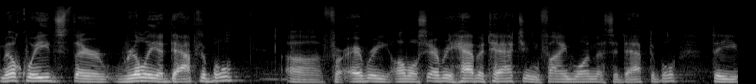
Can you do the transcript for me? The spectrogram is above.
milkweeds, they're really adaptable. Uh, for every, almost every habitat, you can find one that's adaptable. The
